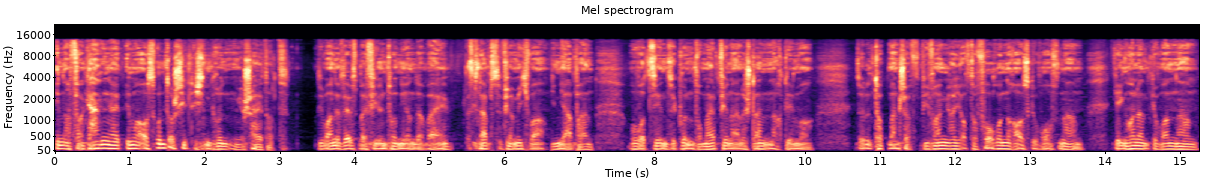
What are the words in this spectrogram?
in der Vergangenheit immer aus unterschiedlichen Gründen gescheitert. Sie waren ja selbst bei vielen Turnieren dabei. Das knappste für mich war in Japan, wo wir zehn Sekunden vom Halbfinale standen, nachdem wir so eine Top-Mannschaft wie Frankreich auf der Vorrunde rausgeworfen haben, gegen Holland gewonnen haben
